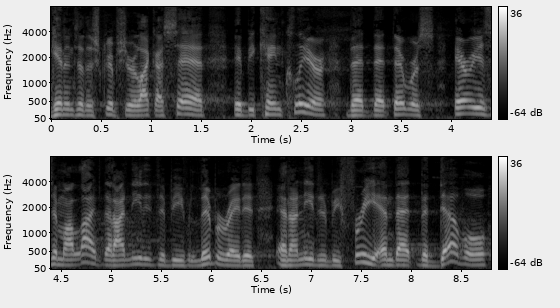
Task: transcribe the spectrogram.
get into the scripture, like I said, it became clear that, that there was areas in my life that I needed to be liberated and I needed to be free, and that the devil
